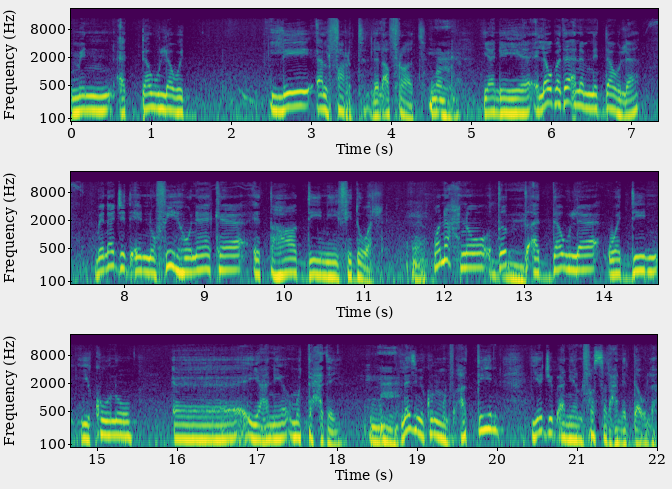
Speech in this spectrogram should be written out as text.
من الدولة والد... للفرد للأفراد. ممكن يعني لو بدأنا من الدولة بنجد أنه في هناك اضطهاد ديني في دول. ونحن ضد الدولة والدين يكونوا آه، يعني متحدين. لازم يكون منف... الدين يجب أن ينفصل عن الدولة.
